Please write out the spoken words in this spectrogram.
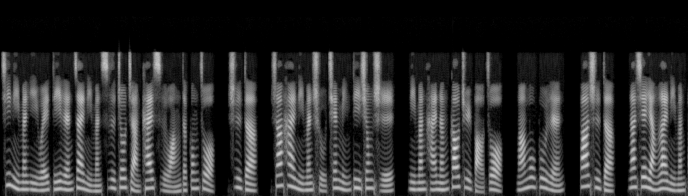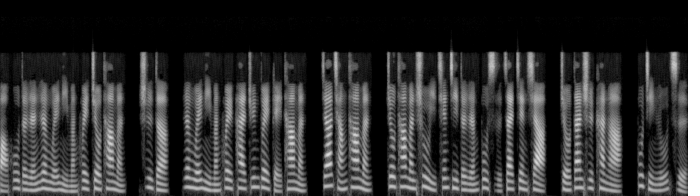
七，你们以为敌人在你们四周展开死亡的工作。是的，杀害你们数千名弟兄时，你们还能高举宝座，麻木不仁。八，是的，那些仰赖你们保护的人认为你们会救他们。是的。认为你们会派军队给他们，加强他们，救他们数以千计的人不死在剑下。九，但是看啊，不仅如此，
